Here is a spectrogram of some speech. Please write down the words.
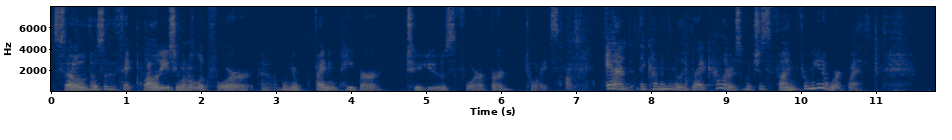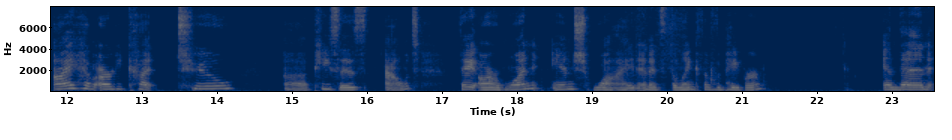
So those are the thick qualities you want to look for uh, when you're finding paper to use for bird toys. And they come in really bright colors, which is fun for me to work with. I have already cut two uh, pieces out. They are one inch wide and it's the length of the paper. And then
